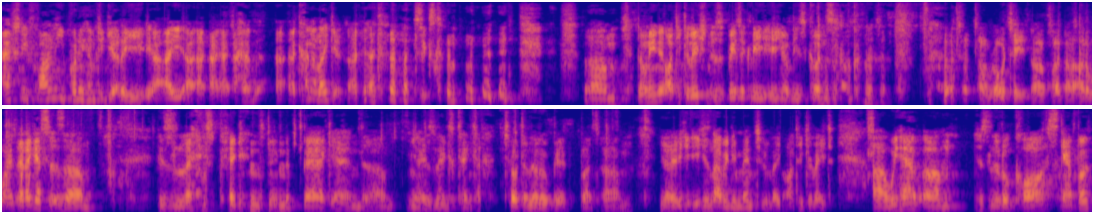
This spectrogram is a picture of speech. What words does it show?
actually finally putting him together, I I, I have I kind of like it. I, I kind of like six gun. um, the only articulation is basically you know these guns are gonna rotate, uh, but uh, otherwise, and I guess his um his legs back in, in the back, and um, you know his legs can kind of tilt a little bit, but um yeah, he, he's not really meant to like articulate. Uh, we have um his little car scamper.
